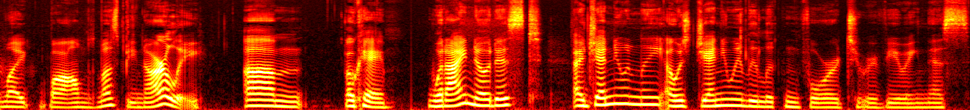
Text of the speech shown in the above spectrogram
like bombs must be gnarly. Um, okay. What I noticed, I genuinely I was genuinely looking forward to reviewing this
